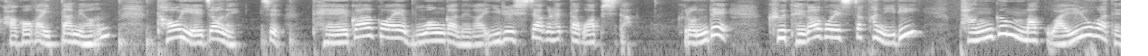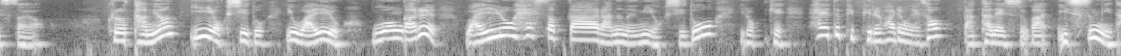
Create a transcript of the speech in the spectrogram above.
과거가 있다면 더 예전에, 즉, 대과거에 무언가 내가 일을 시작을 했다고 합시다. 그런데 그 대과거에 시작한 일이 방금 막 완료가 됐어요. 그렇다면 이 역시도 이 완료, 무언가를 완료했었다라는 의미 역시도 이렇게 had pp를 활용해서 나타낼 수가 있습니다.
